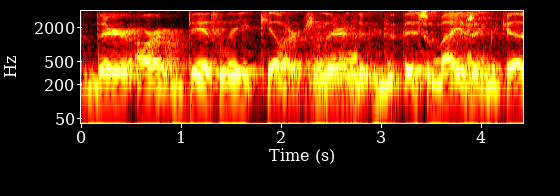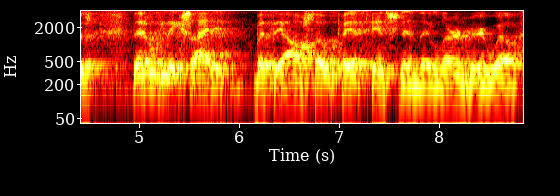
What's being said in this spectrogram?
there are deadly killers. They're, th- it's amazing because they don't get excited, but they also pay attention and they learn very well.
